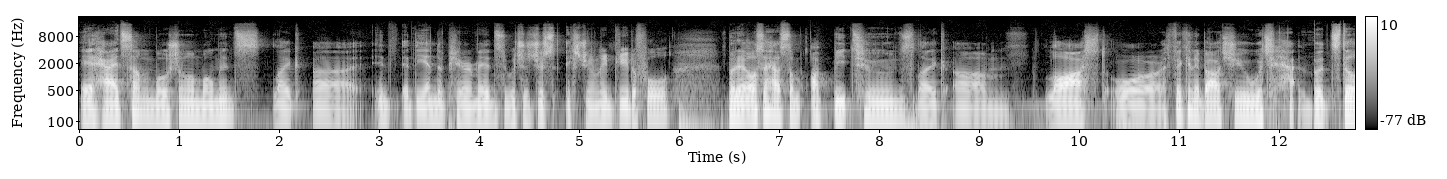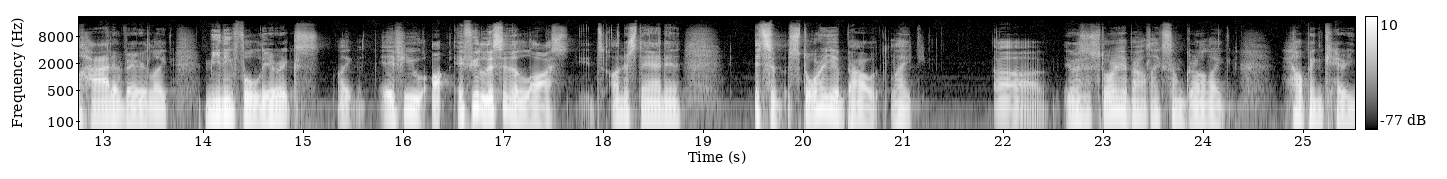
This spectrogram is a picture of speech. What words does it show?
It had some emotional moments, like uh, in, at the end of Pyramids, which is just extremely beautiful. But it also has some upbeat tunes like um, Lost or Thinking About You, which ha- but still had a very like meaningful lyrics. Like if you uh, if you listen to Lost, it's understanding. It's a story about like uh it was a story about like some girl like helping carry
